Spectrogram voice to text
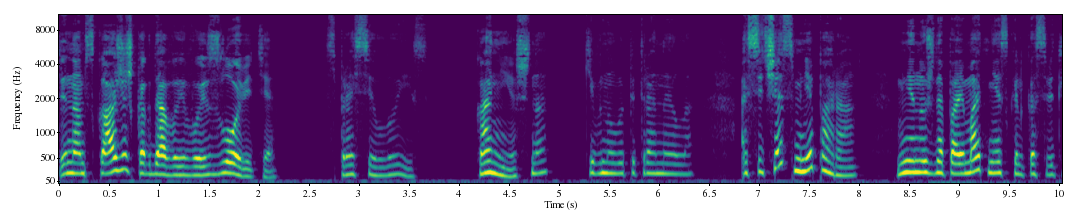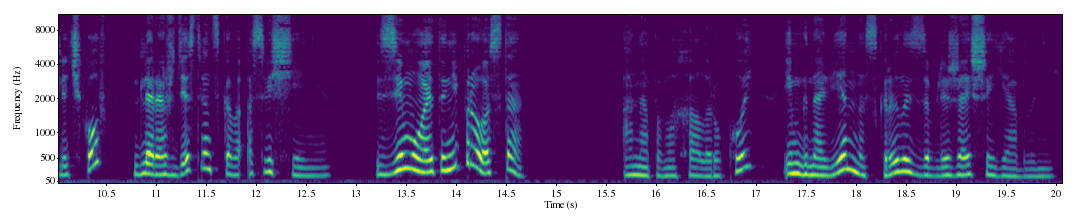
«Ты нам скажешь, когда вы его изловите?» — спросил Луис. «Конечно», — кивнула Петронелла. «А сейчас мне пора. Мне нужно поймать несколько светлячков для рождественского освещения. Зимой это непросто». Она помахала рукой и мгновенно скрылась за ближайшей яблоней.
